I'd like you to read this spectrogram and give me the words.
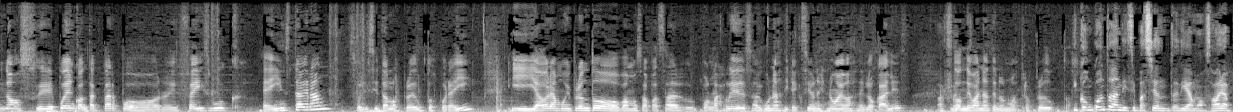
nos eh, pueden contactar por eh, Facebook e Instagram, solicitar los productos por ahí. Y ahora muy pronto vamos a pasar por las redes algunas direcciones nuevas de locales Perfecto. donde van a tener nuestros productos. ¿Y con cuánto de anticipación, digamos, ahora?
